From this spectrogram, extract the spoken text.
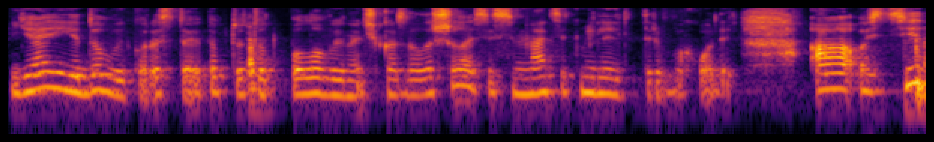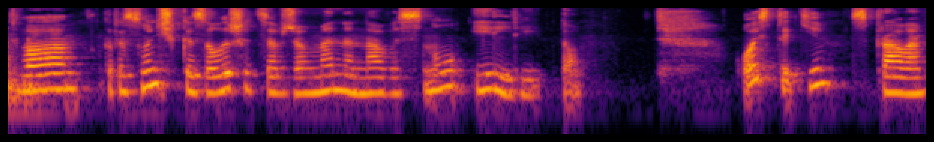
я її довикористаю. Тобто тут половиночка залишилася, 17 мл виходить. А ось ці два красунчики залишаться вже в мене на весну і літо. Ось такі справи.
